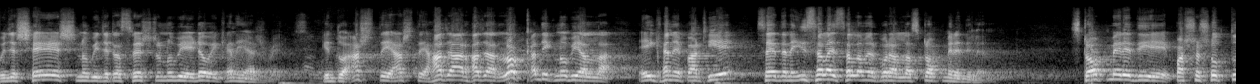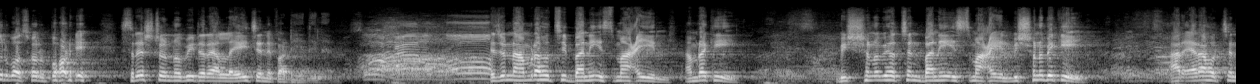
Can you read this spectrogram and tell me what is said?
ওই যে শেষ নবী যেটা শ্রেষ্ঠ নবী এটাও এখানেই আসবে। কিন্তু আসতে আসতে হাজার হাজার লক্ষাধিক নবী আল্লাহ এইখানে পাঠিয়ে সৈয়দানা ঈসা আলাইহিস সালামের পরে আল্লাহ স্টপ মেরে দিলেন। স্টপ মেরে দিয়ে পাঁচশো সত্তর বছর পরে শ্রেষ্ঠ নবীটারে আল্লাহ এই চেনে পাঠিয়ে দিলেন। এজন্য আমরা হচ্ছি বানি ইসমাইল আমরা কি? বিশ্বনবী হচ্ছেন বানি ইসমাইল বিশ্বনবী কি? আর এরা হচ্ছেন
